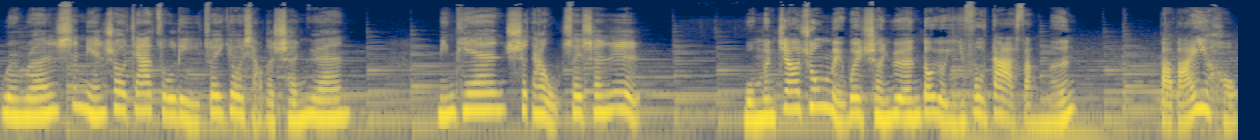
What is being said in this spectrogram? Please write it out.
伦伦是年兽家族里最幼小的成员，明天是他五岁生日。我们家中每位成员都有一副大嗓门，爸爸一吼，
